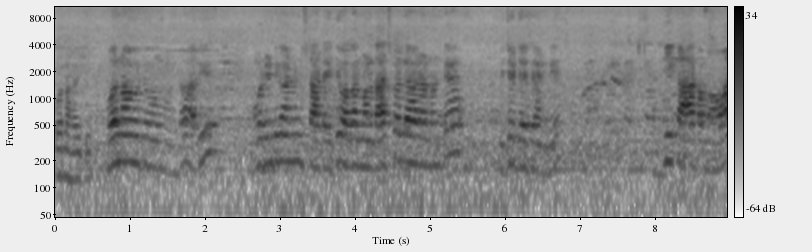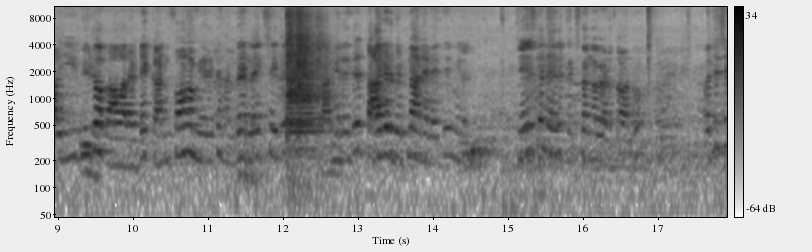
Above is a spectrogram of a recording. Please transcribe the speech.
పూర్ణాహుతి హోమం అంట. అది మూడింటి కాడ నుండి స్టార్ట్ అయింది. ఒకవేళ మన దాచిపల్లి ఎవరైనా ఉంటే విజిట్ చేసేయండి. ఇది కాక మావా ఈ వీడియో కావాలంటే కన్ఫామ్ మీరైతే హండ్రెడ్ లైక్స్ అయితే మీరైతే టార్గెట్ పెట్టినా నేనైతే మీరు చేస్తే నేనైతే ఖచ్చితంగా పెడతాను. వచ్చేసి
